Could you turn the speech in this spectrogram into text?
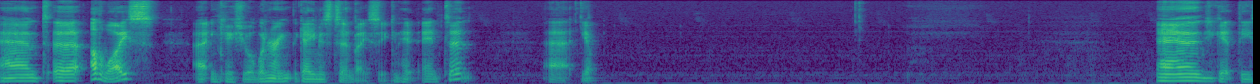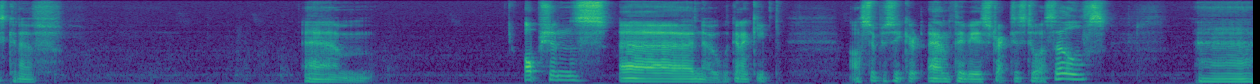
And uh, otherwise, uh, in case you are wondering, the game is turn-based, so you can hit end turn. Uh, yep. And you get these kind of um, options. Uh, no, we're going to keep our super secret amphibious tractors to ourselves. Uh,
